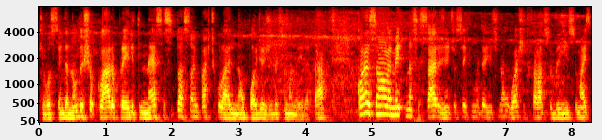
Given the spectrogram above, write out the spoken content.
que você ainda não deixou claro para ele que nessa situação em particular ele não pode agir dessa maneira, tá? Correção é um elemento necessário, gente. Eu sei que muita gente não gosta de falar sobre isso, mas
